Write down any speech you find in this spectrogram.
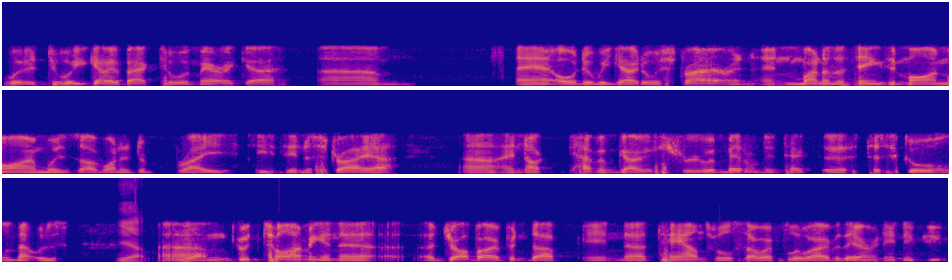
we- do we go back to America, um, and, or do we go to Australia? And, and one of the things in my mind was I wanted to raise kids in Australia uh, and not have them go through a metal detector to school, and that was Yeah. um, good timing, and a, a job opened up in uh, Townsville, so I flew over there and interviewed.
